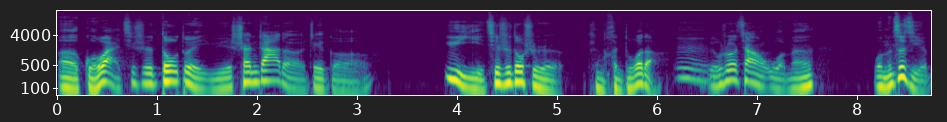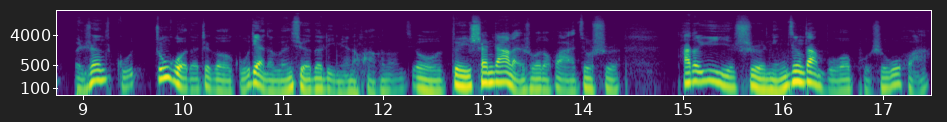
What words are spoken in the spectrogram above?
呃国外，其实都对于山楂的这个寓意，其实都是挺很多的。嗯比如说像我们我们自己本身古中国的这个古典的文学的里面的话，可能就对于山楂来说的话，就是它的寓意是宁静淡泊、朴实无华，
